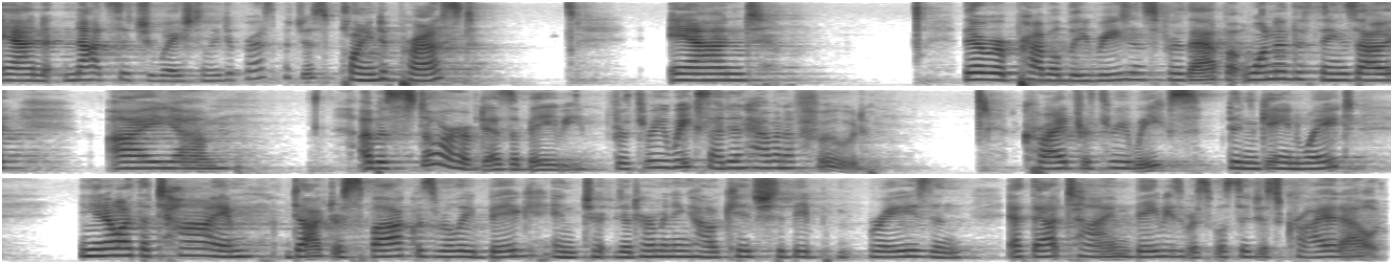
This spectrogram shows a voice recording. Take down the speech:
and not situationally depressed, but just plain depressed. And there were probably reasons for that, but one of the things I, I, um, I was starved as a baby. For three weeks, I didn't have enough food. Cried for three weeks, didn't gain weight. And you know, at the time, Dr. Spock was really big in ter- determining how kids should be raised, and at that time, babies were supposed to just cry it out.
